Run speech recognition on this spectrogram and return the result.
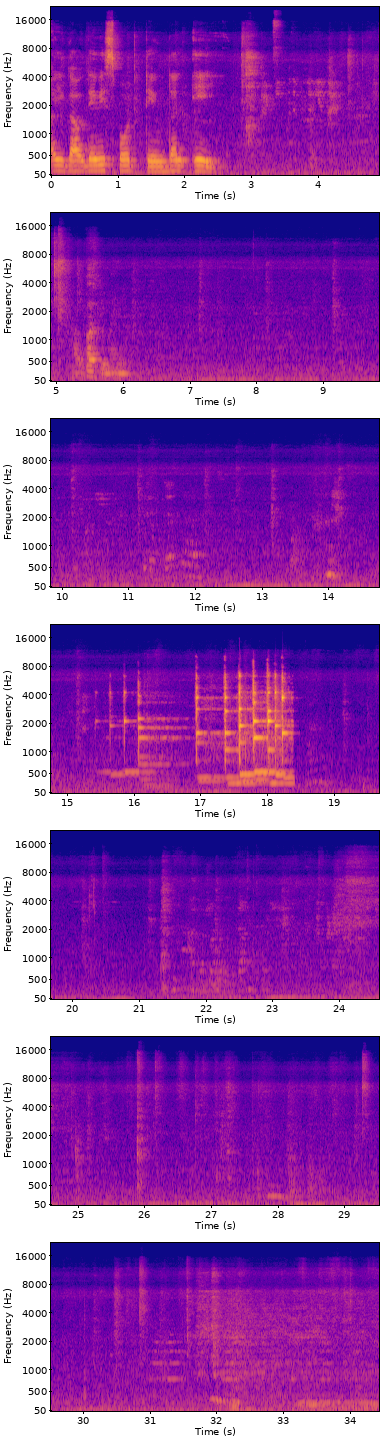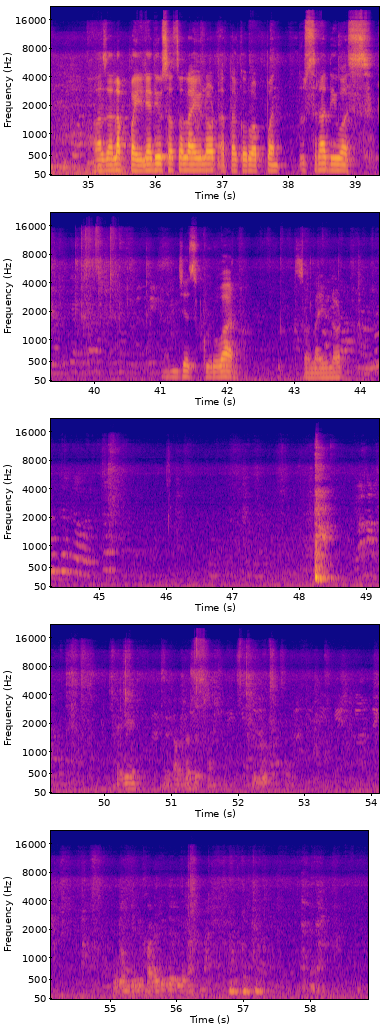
Aai Gavdevi sport Devdal A. अवकाश हा झाला पहिल्या दिवसाचा लाईव्ह लॉट आता करू आपण दुसरा दिवस. म्हणजेच गुरुवार चा लाईव्ह लॉट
